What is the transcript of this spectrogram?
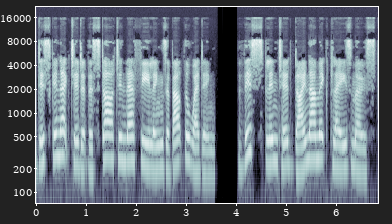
disconnected at the start in their feelings about the wedding. This splintered dynamic plays most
